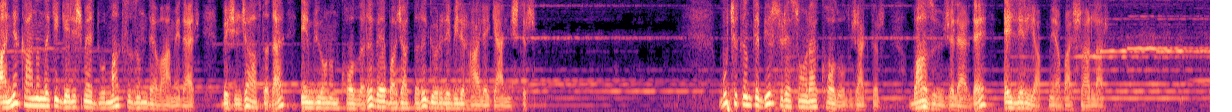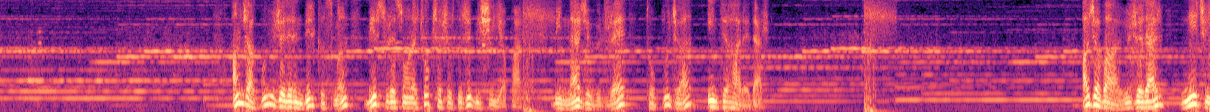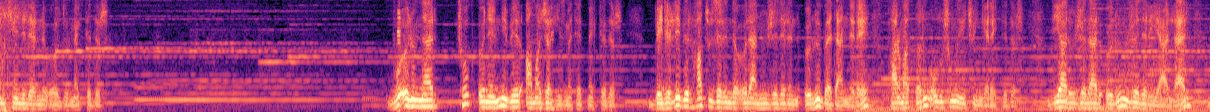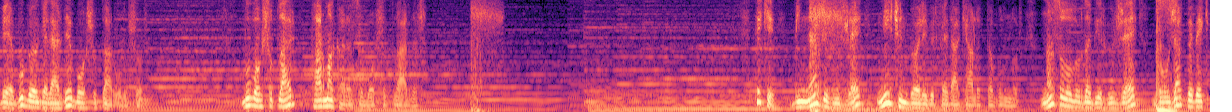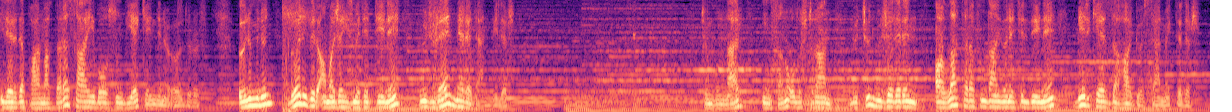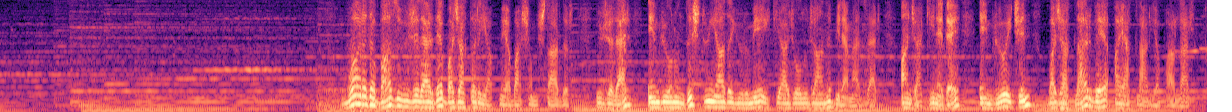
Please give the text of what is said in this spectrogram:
Anne karnındaki gelişme durmaksızın devam eder. Beşinci haftada embriyonun kolları ve bacakları görülebilir hale gelmiştir. Bu çıkıntı bir süre sonra kol olacaktır. Bazı hücrelerde elleri yapmaya başlarlar. Ancak bu hücrelerin bir kısmı bir süre sonra çok şaşırtıcı bir şey yapar. Binlerce hücre topluca intihar eder. Acaba hücreler niçin kendilerini öldürmektedir? Bu ölümler çok önemli bir amaca hizmet etmektedir. Belirli bir hat üzerinde ölen hücrelerin ölü bedenleri parmakların oluşumu için gereklidir. Diğer hücreler ölü hücreleri yerler ve bu bölgelerde boşluklar oluşur. Bu boşluklar parmak arası boşluklardır. Peki binlerce hücre niçin böyle bir fedakarlıkta bulunur? Nasıl olur da bir hücre doğacak bebek ileride parmaklara sahip olsun diye kendini öldürür? Ölümünün böyle bir amaca hizmet ettiğini hücre nereden bilir? Tüm bunlar insanı oluşturan bütün hücrelerin Allah tarafından yönetildiğini bir kez daha göstermektedir. Bu arada bazı hücrelerde bacakları yapmaya başlamışlardır. Hücreler embriyonun dış dünyada yürümeye ihtiyacı olacağını bilemezler. Ancak yine de embriyo için bacaklar ve ayaklar yaparlar.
